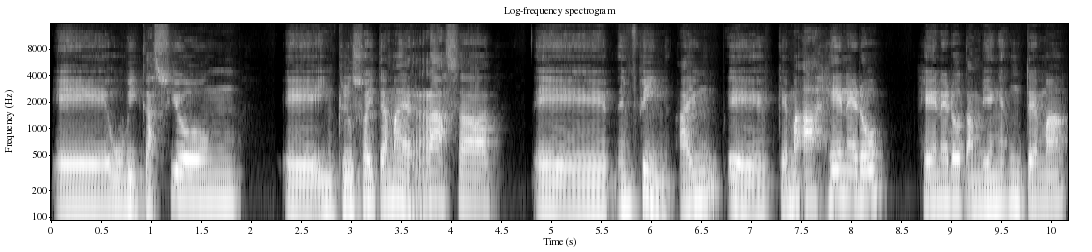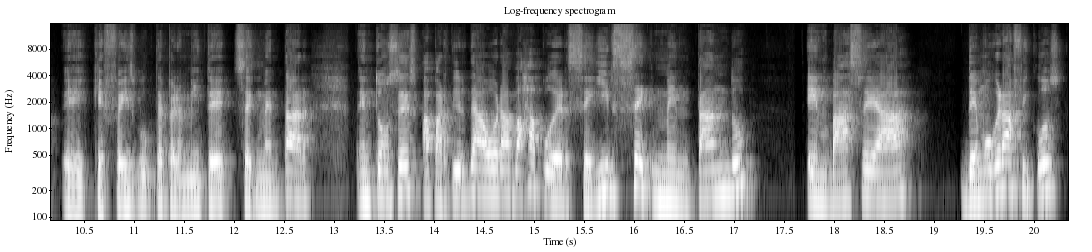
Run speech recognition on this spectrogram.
eh, ubicación, eh, incluso hay temas de raza, eh, en fin, hay un tema a ah, género. Género también es un tema que Facebook te permite segmentar. Entonces, a partir de ahora vas a poder seguir segmentando en base a demográficos,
